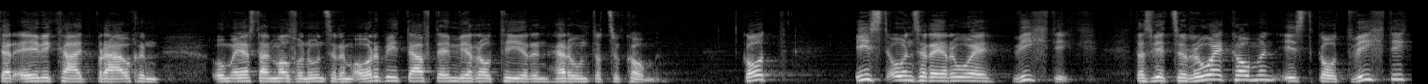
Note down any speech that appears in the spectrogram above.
der Ewigkeit brauchen, um erst einmal von unserem Orbit, auf dem wir rotieren, herunterzukommen. Gott ist unsere Ruhe wichtig. Dass wir zur Ruhe kommen, ist Gott wichtig.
